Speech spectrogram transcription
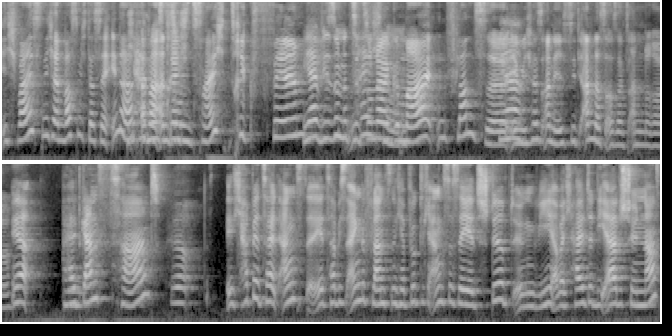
ich weiß nicht, an was mich das erinnert, Ja, aber an so einen recht. Zeichentrickfilm Ja, wie so eine mit so Zeichnung. einer gemalten Pflanze. Ja. Irgendwie, ich weiß auch nicht, sieht anders aus als andere. Ja, halt ganz zart. Ja. ich habe jetzt halt Angst, jetzt habe ich es eingepflanzt und ich habe wirklich Angst, dass er jetzt stirbt irgendwie, aber ich halte die Erde schön nass,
